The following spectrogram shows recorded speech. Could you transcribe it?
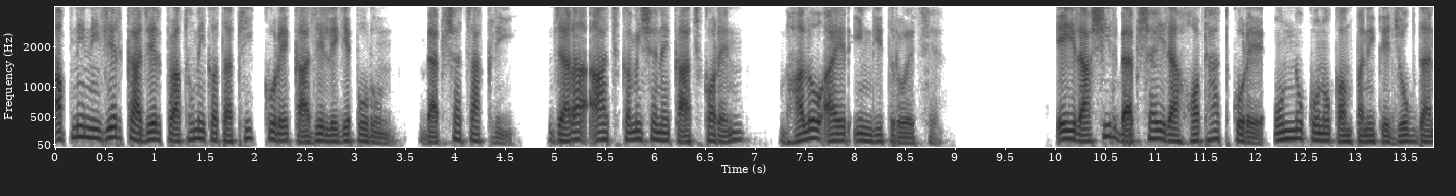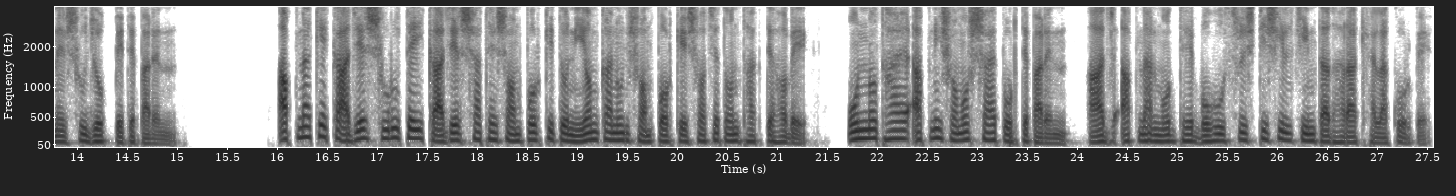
আপনি নিজের কাজের প্রাথমিকতা ঠিক করে কাজে লেগে পড়ুন, ব্যবসা, চাকরি। যারা আজ কমিশনে কাজ করেন, ভালো আয়ের ইঙ্গিত রয়েছে। এই রাশির ব্যবসায়ীরা হঠাৎ করে অন্য কোনো কোম্পানিতে যোগদানের সুযোগ পেতে পারেন। আপনাকে কাজের শুরুতেই কাজের সাথে সম্পর্কিত নিয়মকানুন সম্পর্কে সচেতন থাকতে হবে। অন্যথায় আপনি সমস্যায় পড়তে পারেন। আজ আপনার মধ্যে বহু সৃষ্টিশীল চিন্তাধারা খেলা করবে।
